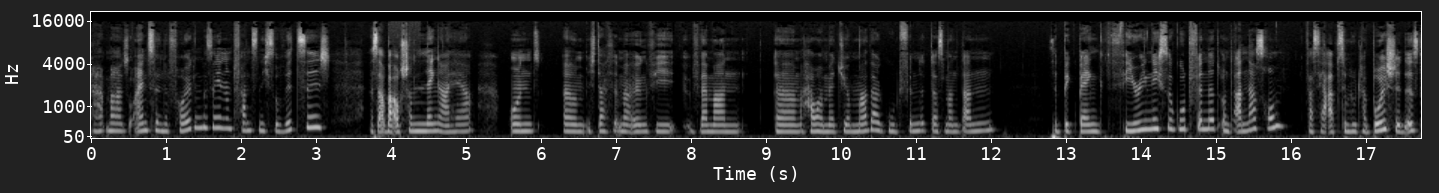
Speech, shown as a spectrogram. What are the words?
habe mal so einzelne Folgen gesehen und fand es nicht so witzig. Das ist aber auch schon länger her. Und ähm, ich dachte immer irgendwie, wenn man ähm, How I Met Your Mother gut findet, dass man dann The Big Bang Theory nicht so gut findet und andersrum, was ja absoluter Bullshit ist.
